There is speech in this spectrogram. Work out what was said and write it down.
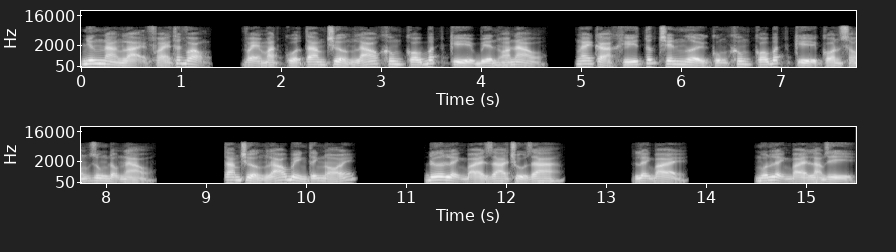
Nhưng nàng lại phải thất vọng, vẻ mặt của tam trưởng lão không có bất kỳ biến hóa nào, ngay cả khí tức trên người cũng không có bất kỳ con sóng rung động nào. Tam trưởng lão bình tĩnh nói, đưa lệnh bài ra chủ ra. Lệnh bài? Muốn lệnh bài làm gì?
